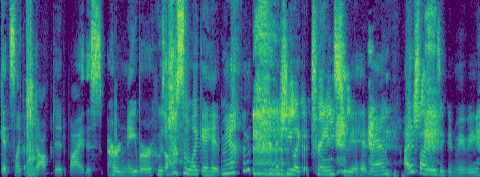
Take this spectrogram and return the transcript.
gets like adopted by this her neighbor who's also like a hitman, and she like trains to be a hitman. I just thought it was a good movie.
